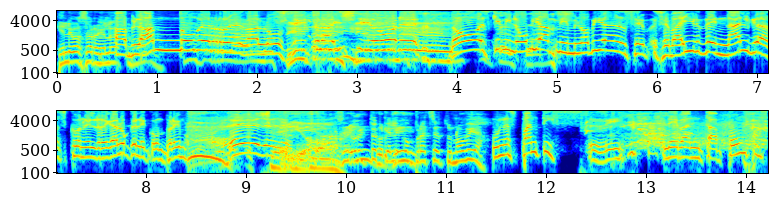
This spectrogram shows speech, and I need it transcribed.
¿Qué le vas a regalar? Hablando de regalos y traiciones. No, es que mi novia, mi novia se, se va a ir de nalgas con el regalo que le compré. Eh, de- novia? Ah, sí, Rito, ¿Por ¿qué le compraste a tu novia? Unas panties, sí. Levantapompas.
